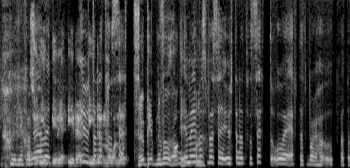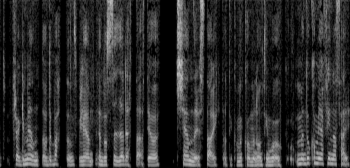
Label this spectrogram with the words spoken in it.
migration. Alltså, Nej, men i, i, det- i, det- i utan att ha sett Nu, Pep, nu får, okej, Ja, men jag Paulina. måste bara säga, utan att ha sett och efter att bara ha uppfattat fragment av debatten så vill jag ändå säga detta, att jag känner starkt att det kommer komma någonting woke. Men då kommer jag finnas här.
